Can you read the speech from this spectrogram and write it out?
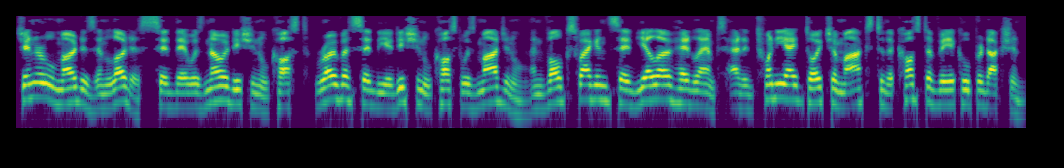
General Motors and Lotus said there was no additional cost, Rover said the additional cost was marginal and Volkswagen said yellow headlamps added 28 Deutsche Marks to the cost of vehicle production.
